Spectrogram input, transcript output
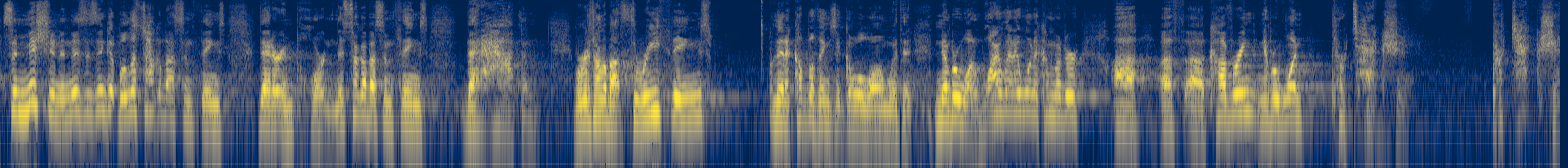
submission and this isn't good. Well, let's talk about some things that are important. Let's talk about some things that happen. We're going to talk about three things and then a couple of things that go along with it. Number one, why would I want to come under uh, covering? Number one, protection. Protection.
